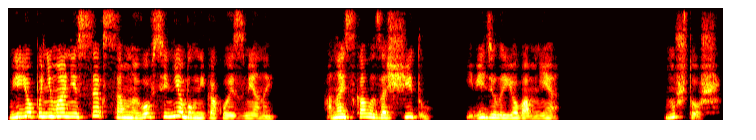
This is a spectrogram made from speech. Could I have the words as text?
В ее понимании секс со мной вовсе не был никакой изменой. Она искала защиту, и видел ее во мне. Ну что ж,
